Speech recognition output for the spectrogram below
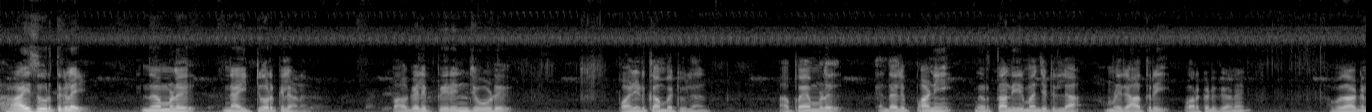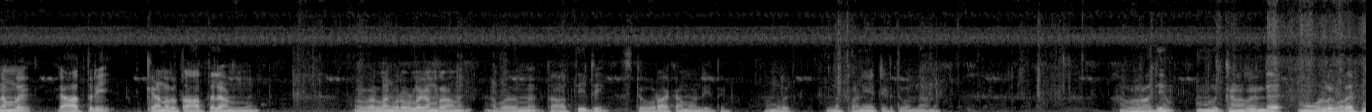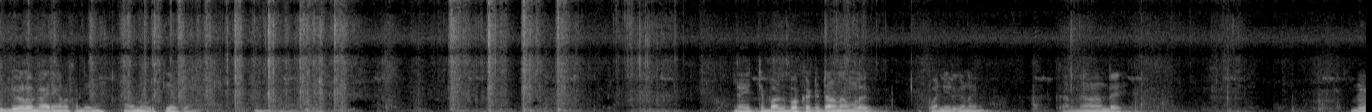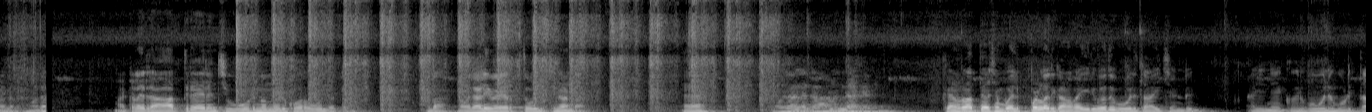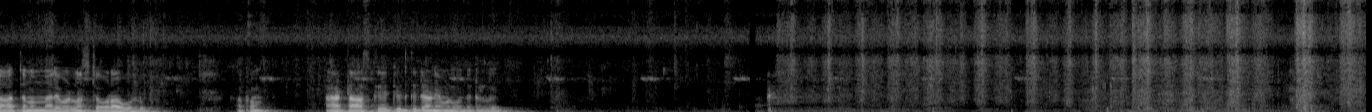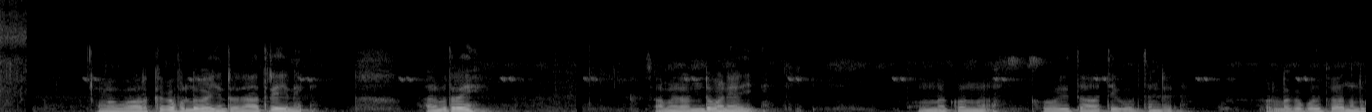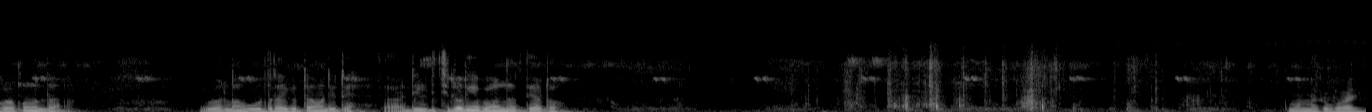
Hi സുഹൃത്തുക്കളെ ഇന്ന് നമ്മൾ നൈറ്റ് വർക്കിലാണ് പകൽ പെരുംചൂട് പണിയെടുക്കാൻ പറ്റൂല അപ്പോൾ നമ്മൾ എന്തായാലും പണി നിർത്താൻ തീരുമാനിച്ചിട്ടില്ല. നമ്മൾ രാത്രി വർക്ക് എടുക്കുകയാണ് അപ്പോൾ ഇതാക്കി നമ്മൾ രാത്രി കിണർ താത്തലാണെന്ന്. വെള്ളം കുറവുള്ള കിണറാണ്. അപ്പോൾ അതൊന്ന് താത്തിയിട്ട് സ്റ്റോറാക്കാൻ വേണ്ടിയിട്ട് നമ്മൾ ഇന്ന് പണി ഏറ്റെടുത്ത് വന്നതാണ് അപ്പോൾ ആദ്യം നമ്മൾ കിണറിന്റെ മുകളിൽ കുറേ പുല്ലുകളും കാര്യങ്ങളൊക്കെ ഉണ്ടെങ്കിൽ അതൊന്ന് വൃത്തിയാക്കണം. ലൈറ്റ് ബൾബൊക്കെ ഇട്ടിട്ടാണ് നമ്മൾ പണിയെടുക്കണത് കണ്ണാണ്ടേ മക്കളെ രാത്രി ആയാലും ചൂടിനൊന്നും ഒരു കുറവില്ല കേട്ടോ. എന്താ മുതലാളി വേർത്ത് ഒഴിച്ചിനുണ്ട. ഏ? കിണർ അത്യാവശ്യം വലിപ്പമുള്ള ഒരു കിണറാണ് ഇരുപത് കോൽ താഴ്ചയുണ്ട്. അതിനേക്ക് ഒരു കോലും കൂടി താത്തണം എന്നാലേ വെള്ളം സ്റ്റോർ ആവുള്ളൂ. അപ്പം ആ ടാസ്ക് ഏറ്റെടുത്തിട്ടാണ് നമ്മൾ വന്നിട്ടുള്ളത്. വർക്കൊക്കെ ഫുള്ള് കഴിഞ്ഞിട്ടോ രാത്രി അതിന് അതിപ്പോൾ എത്രയായി സമയം രണ്ട് മണിയായി. ഒന്നൊക്കെ ഒന്ന് കോഴി താത്തി കൊടുത്തിട്ടുണ്ട്. വെള്ളമൊക്കെ പൊതുക്കാവുന്നുണ്ട് കുഴപ്പമൊന്നുമില്ല. വെള്ളം കൂടുതലായി കിട്ടാൻ വേണ്ടിയിട്ട് അടി ഇടിച്ചിൽ തുടങ്ങിയപ്പോൾ നമ്മൾ मन को बोल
